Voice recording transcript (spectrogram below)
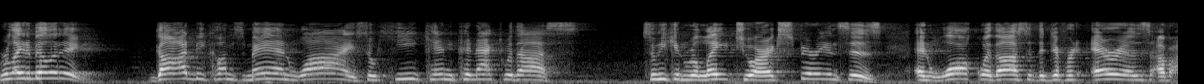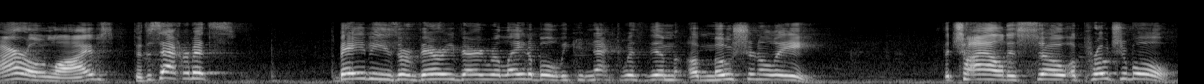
Relatability. God becomes man. Why? So he can connect with us, so he can relate to our experiences and walk with us at the different areas of our own lives through the sacraments. Babies are very, very relatable. We connect with them emotionally. The child is so approachable.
